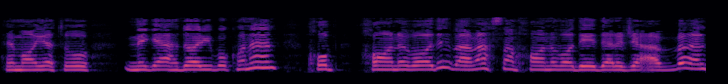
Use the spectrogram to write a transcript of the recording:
حمایت و نگهداری بکنن خب خانواده و مخصوصا خانواده درجه اول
